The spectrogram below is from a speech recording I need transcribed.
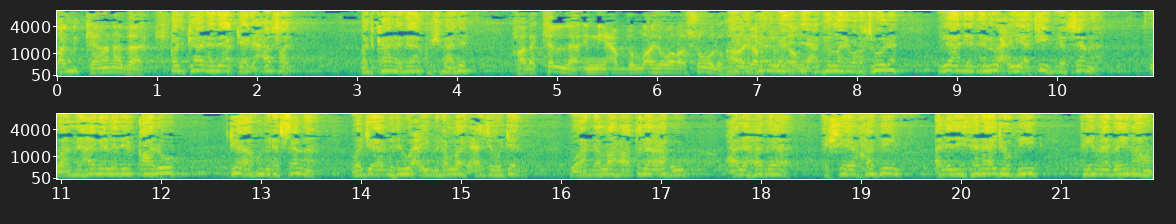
قد كان ذاك. قد كان ذاك يعني حصل. قد كان ذاك وش بعده؟ قال كلا إني عبد الله ورسوله هاجرت كلا إلى إني عبد الله ورسوله يعني أن الوحي يأتيه من السماء وأن هذا الذي قالوه جاءه من السماء. وجاء به الوحي من الله عز وجل وأن الله أطلعه على هذا الشيء الخفي الذي تناجوا فيه فيما بينهم.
